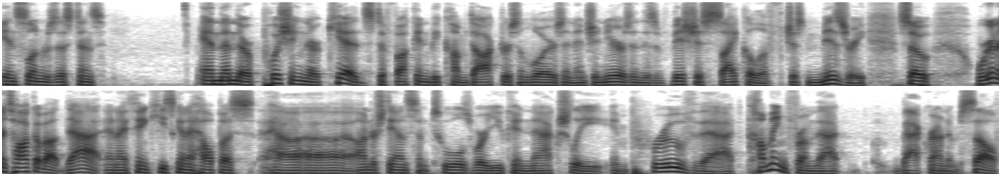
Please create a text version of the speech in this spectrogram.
insulin resistance and then they're pushing their kids to fucking become doctors and lawyers and engineers in this vicious cycle of just misery. So we're going to talk about that, and I think he's going to help us uh, understand some tools where you can actually improve that, coming from that background himself.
